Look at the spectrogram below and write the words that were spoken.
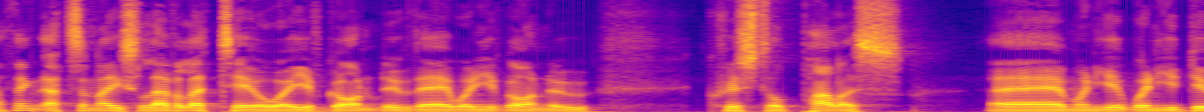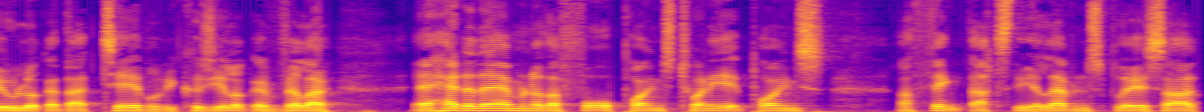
I think that's a nice level at Theo where you've gone to there when you've gone to Crystal Palace um, when you when you do look at that table because you look at Villa ahead of them another four points, twenty eight points. I think that's the eleventh place. I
